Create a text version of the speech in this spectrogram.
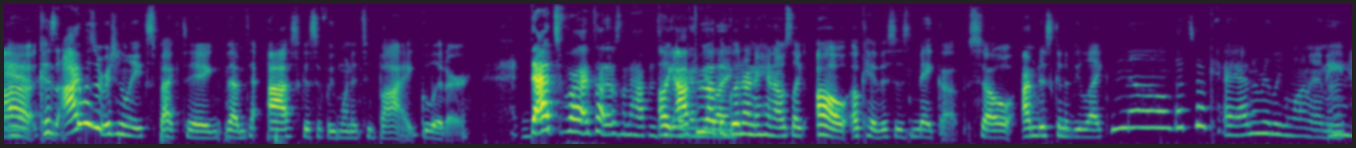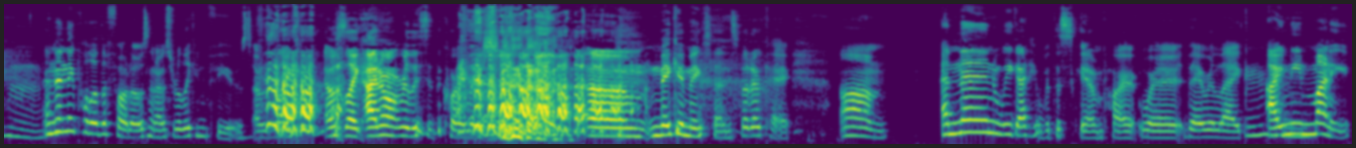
And Because Uh, I was originally expecting them to ask us if we wanted to buy glitter. that's what I thought it was gonna happen. So Like after we got be the glitter in our hand, I was like, "Oh, okay, this is makeup." So I'm just gonna be like, "No, that's okay. I don't really want any." Mhm. And then they pulled out the photos, and I was really confused. I was like, "I was like, I don't really see the correlation. um, make it make sense, but okay." Um, and then we got hit with the scam part where they were like, "I Mhm. need money,"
